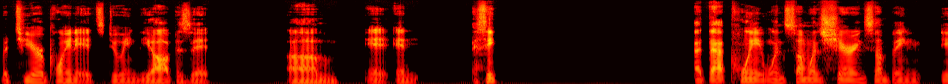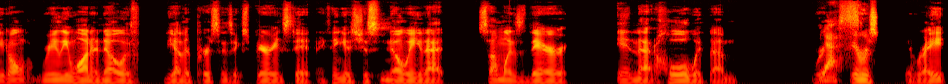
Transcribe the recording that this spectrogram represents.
but to your point it's doing the opposite. Um and, and I think at that point when someone's sharing something, they don't really want to know if the other person's experienced it. I think it's just knowing that someone's there in that hole with them. Yes. Irrespective, right?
